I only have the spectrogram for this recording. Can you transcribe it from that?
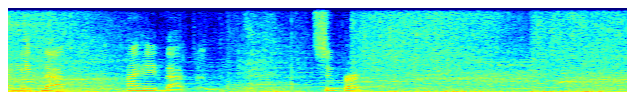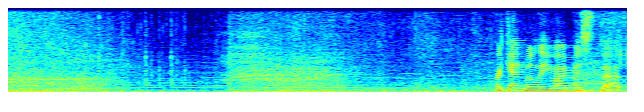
I hate that. I hate that. Super. I can't believe I missed that.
